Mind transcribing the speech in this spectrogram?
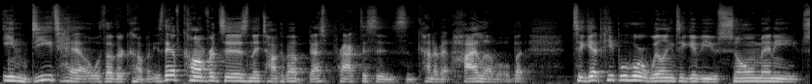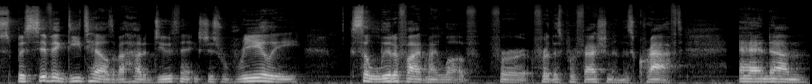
in detail with other companies. They have conferences and they talk about best practices and kind of at high level, but to get people who are willing to give you so many specific details about how to do things just really solidified my love for for this profession and this craft. And um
